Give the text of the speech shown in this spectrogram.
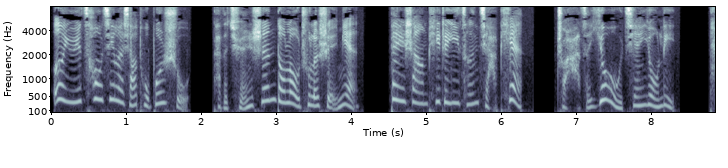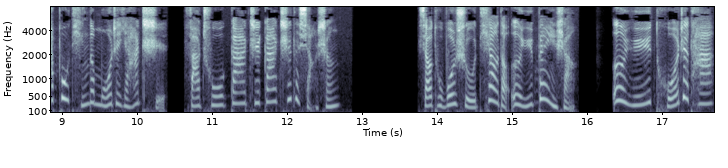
鳄鱼凑近了小土拨鼠，它的全身都露出了水面，背上披着一层甲片，爪子又尖又利。它不停地磨着牙齿，发出嘎吱嘎吱的响声。小土拨鼠跳到鳄鱼背上，鳄鱼驮着它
